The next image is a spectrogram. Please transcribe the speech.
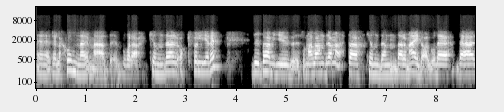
eh, relationer med våra kunder och följare. Vi behöver ju som alla andra möta kunden där de är idag och det, det är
